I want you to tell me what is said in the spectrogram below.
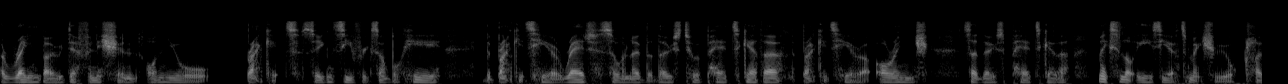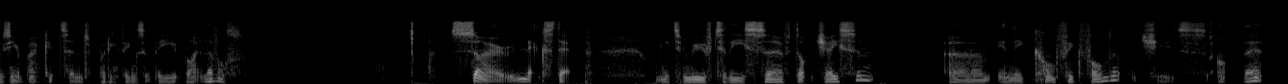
a rainbow definition on your brackets. So you can see, for example, here, the brackets here are red, so I know that those two are paired together. The brackets here are orange, so those are paired together. Makes it a lot easier to make sure you're closing your brackets and putting things at the right levels. So next step, we need to move to the serve.json um, in the config folder, which is up there,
